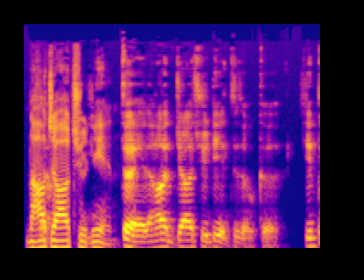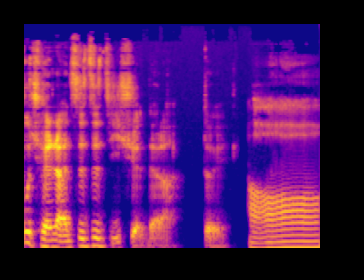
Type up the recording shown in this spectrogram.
然后就要去练。对，然后你就要去练这首歌。其实不全然是自己选的啦。对。哦，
